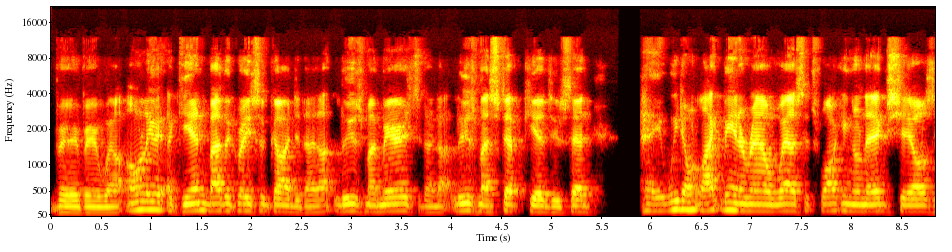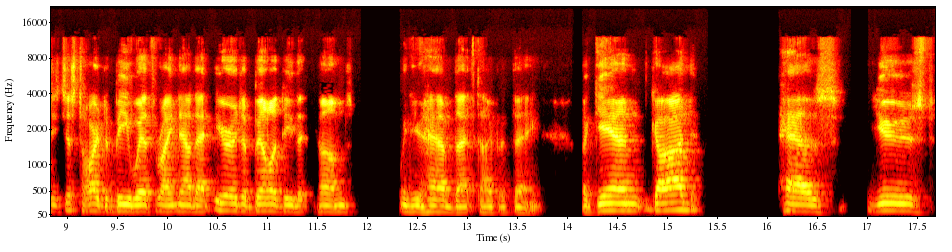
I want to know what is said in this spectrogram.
very, very well. Only again, by the grace of God, did I not lose my marriage? Did I not lose my stepkids who said, Hey, we don't like being around Wes. It's walking on eggshells. He's just hard to be with right now. That irritability that comes when you have that type of thing. Again, God has used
